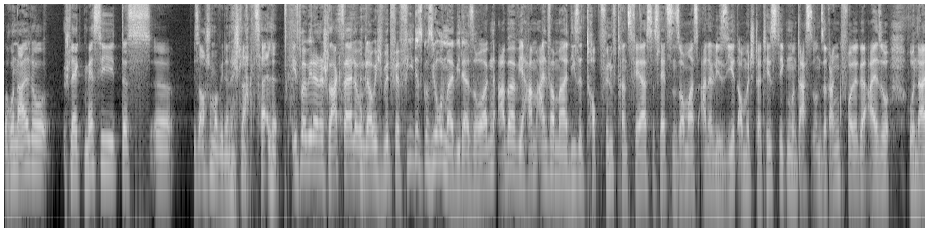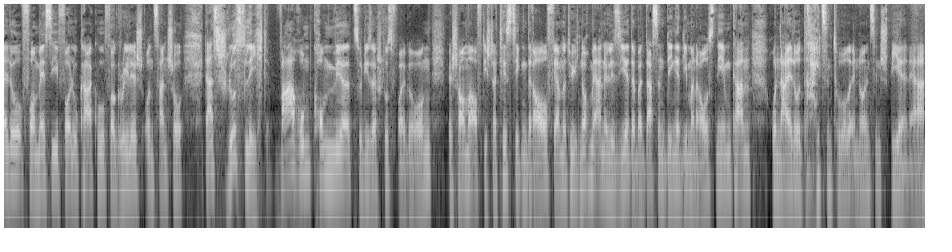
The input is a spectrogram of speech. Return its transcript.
Ronaldo schlägt Messi, das äh, ist auch schon mal wieder eine Schlagzeile. Ist mal wieder eine Schlagzeile und glaube ich, wird für viel Diskussion mal wieder sorgen. Aber wir haben einfach mal diese Top 5 Transfers des letzten Sommers analysiert, auch mit Statistiken. Und das ist unsere Rangfolge. Also Ronaldo vor Messi, vor Lukaku, vor Grealish und Sancho. Das Schlusslicht. Warum kommen wir zu dieser Schlussfolgerung? Wir schauen mal auf die Statistiken drauf. Wir haben natürlich noch mehr analysiert, aber das sind Dinge, die man rausnehmen kann. Ronaldo 13 Tore in 19 Spielen. Ja,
